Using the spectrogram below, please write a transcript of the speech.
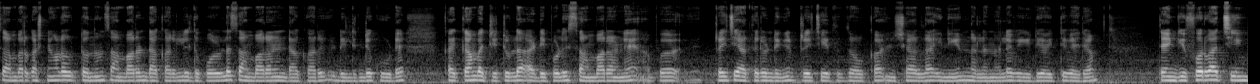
സാമ്പാർ കഷ്ണങ്ങൾ ഇട്ടൊന്നും സാമ്പാർ ഉണ്ടാക്കാറില്ല. ഇതുപോലുള്ള സാമ്പാറാണ് ഉണ്ടാക്കാറ്. ഇഡലിന്റെ കൂടെ കഴിക്കാൻ പറ്റിയിട്ടുള്ള അടിപൊളി സാമ്പാറാണ്. അപ്പോൾ ട്രൈ ചെയ്യാത്തവരുണ്ടെങ്കിൽ ട്രൈ ചെയ്ത് നോക്കാം. ഇൻഷാല്ല ഇനിയും നല്ല നല്ല വീഡിയോ ആയിട്ട് വരാം. താങ്ക് ഫോർ വാച്ചിങ്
